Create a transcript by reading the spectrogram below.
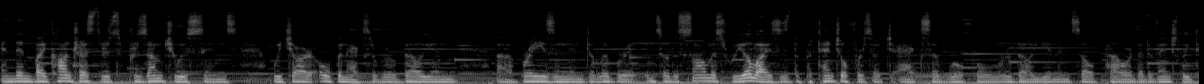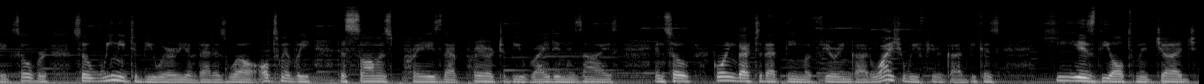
And then by contrast, there's presumptuous sins, which are open acts of rebellion, uh, brazen and deliberate. And so the psalmist realizes the potential for such acts of willful rebellion and self power that eventually takes over. So we need to be wary of that as well. Ultimately, the psalmist prays that prayer to be right in his eyes. And so, going back to that theme of fearing God, why should we fear God? Because he is the ultimate judge.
